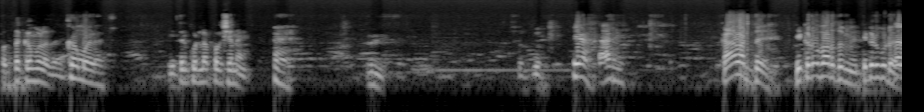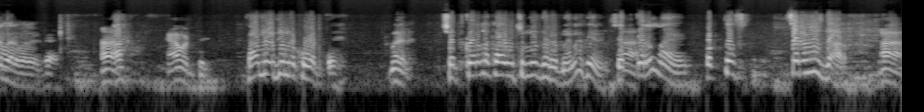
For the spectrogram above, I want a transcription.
फक्त कमळच आहे. कमळच. इतर कुठला पक्ष नाही? हा. हम्म. या. काय? वाटतंय? तिकडे उभार तुम्ही. तिकडे कुठे? हा. काय वाटतंय? काय मोदी नको वाटतंय. बर. शेतकऱ्याला काय उचलून धरत नाही ना ते? शेतकऱ्याला नाही. फक्त सर्व्हिसदार. हा.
